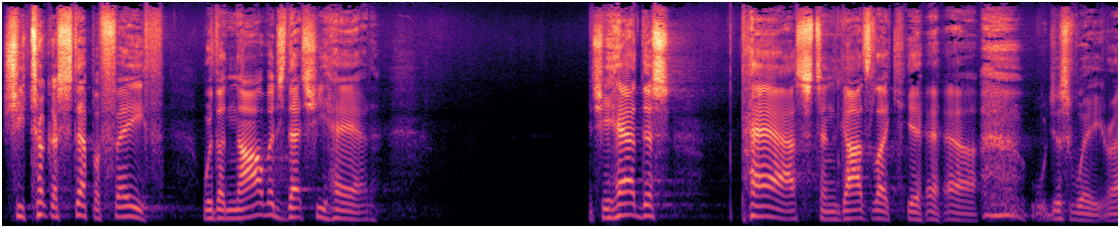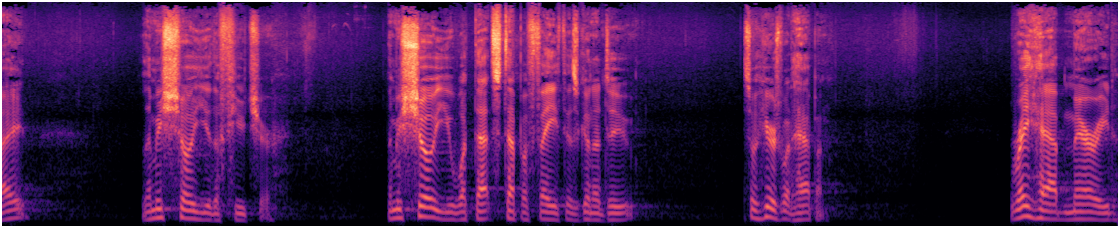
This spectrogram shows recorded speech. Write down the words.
She took a step of faith with the knowledge that she had. And she had this past, and God's like, yeah, just wait, right? Let me show you the future. Let me show you what that step of faith is going to do. So here's what happened Rahab married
